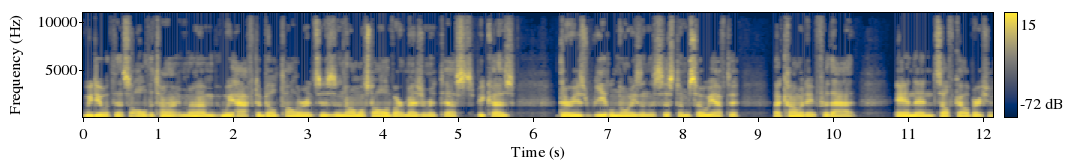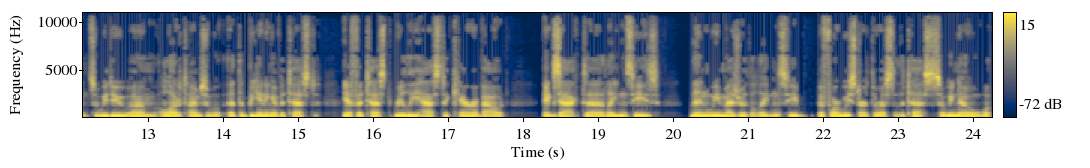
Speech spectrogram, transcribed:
we deal with this all the time. Um, we have to build tolerances in almost all of our measurement tests because there is real noise in the system. So we have to accommodate for that. And then self calibration. So we do um, a lot of times at the beginning of a test, if a test really has to care about exact uh, latencies, then we measure the latency before we start the rest of the test. So we know what,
